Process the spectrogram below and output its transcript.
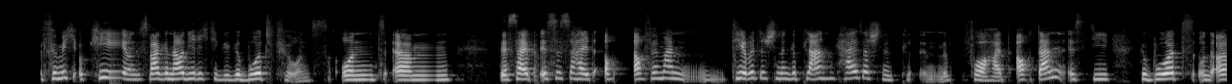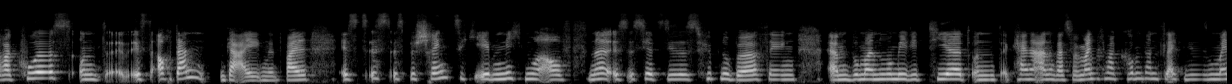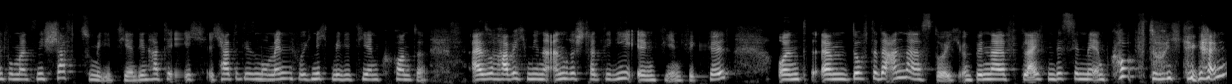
für mich okay und es war genau die richtige Geburt für uns. Und ähm, Deshalb ist es halt auch, auch wenn man theoretisch einen geplanten Kaiserschnitt äh, vorhat, auch dann ist die Geburt und eurer Kurs und äh, ist auch dann geeignet, weil es ist, es beschränkt sich eben nicht nur auf, ne, es ist jetzt dieses Hypnobirthing, ähm, wo man nur meditiert und keine Ahnung was, weil manchmal kommt man vielleicht in diesen Moment, wo man es nicht schafft zu meditieren. Den hatte ich. Ich hatte diesen Moment, wo ich nicht meditieren konnte. Also habe ich mir eine andere Strategie irgendwie entwickelt und ähm, durfte da anders durch und bin da vielleicht ein bisschen mehr im Kopf durchgegangen.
